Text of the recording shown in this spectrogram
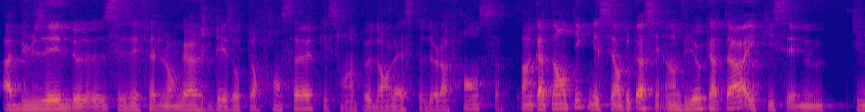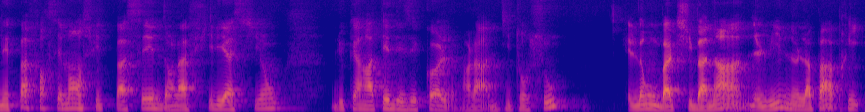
abuser de ces effets de langage des auteurs français qui sont un peu dans l'est de la France. Pas un kata antique, mais c'est en tout cas c'est un vieux kata et qui, n'est pas forcément ensuite passé dans la filiation du karaté des écoles, voilà, Ditosu. Et donc Bachibana, lui, ne l'a pas appris.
